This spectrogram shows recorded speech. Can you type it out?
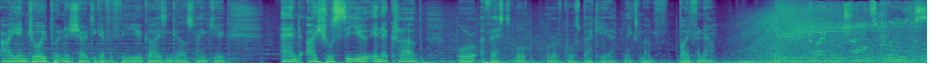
I enjoy putting a show together for you guys and girls. Thank you. And I shall see you in a club or a festival, or of course back here next month. Bye for now. Trance Grooves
